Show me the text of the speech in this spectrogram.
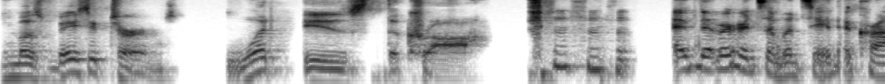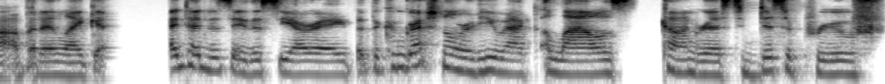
In most basic terms, what is the CRAW? I've never heard someone say the CRA, but I like it. I tend to say the CRA, but the Congressional Review Act allows Congress to disapprove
